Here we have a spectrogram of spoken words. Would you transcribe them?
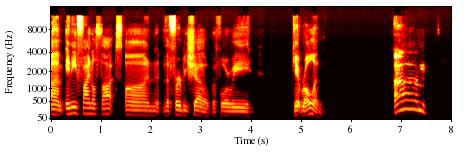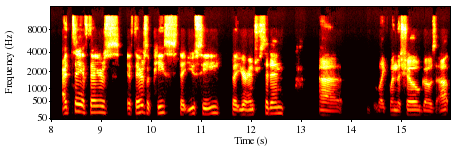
Um, any final thoughts on the Furby show before we get rolling? Um, I'd say if there's if there's a piece that you see that you're interested in, uh, like when the show goes up,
